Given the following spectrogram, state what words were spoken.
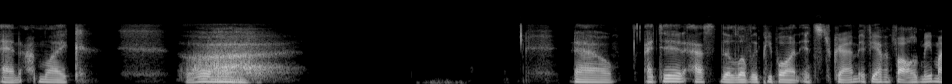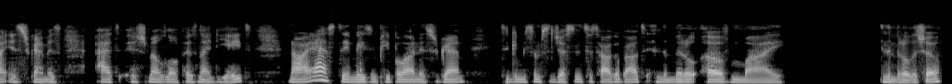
And I'm like, Ugh. Now, I did ask the lovely people on Instagram. If you haven't followed me, my Instagram is at Ishmael Lopez98. Now, I asked the amazing people on Instagram to give me some suggestions to talk about in the middle of my in the middle of the show,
